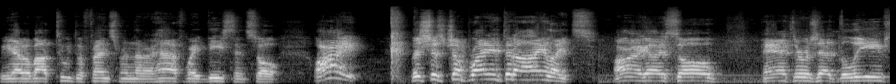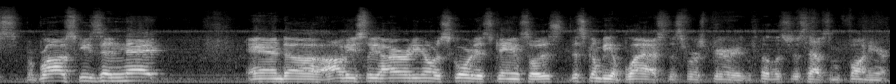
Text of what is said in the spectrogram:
we have about two defensemen that are halfway decent. So, all right, let's just jump right into the highlights. All right, guys, so Panthers at the Leafs. Bobrovsky's in net. And uh, obviously, I already know the score this game, so this this is going to be a blast this first period. Let's just have some fun here.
